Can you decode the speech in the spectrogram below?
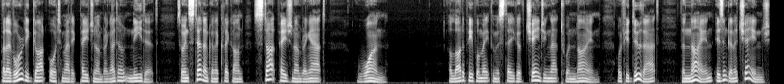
but I've already got automatic page numbering. I don't need it. So instead, I'm going to click on Start Page Numbering at 1. A lot of people make the mistake of changing that to a 9. Well, if you do that, the 9 isn't going to change.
